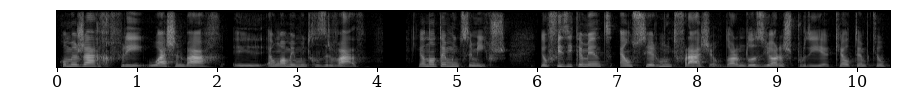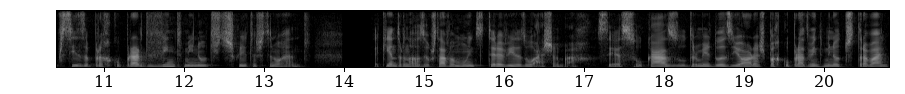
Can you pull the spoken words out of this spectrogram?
Como eu já referi, o Aschenbach uh, é um homem muito reservado. Ele não tem muitos amigos. Ele fisicamente é um ser muito frágil, dorme 12 horas por dia, que é o tempo que ele precisa para recuperar de 20 minutos de escrita extenuante. Aqui entre nós, eu gostava muito de ter a vida do Aschenbach. Se é esse o caso, dormir 12 horas para recuperar de 20 minutos de trabalho.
